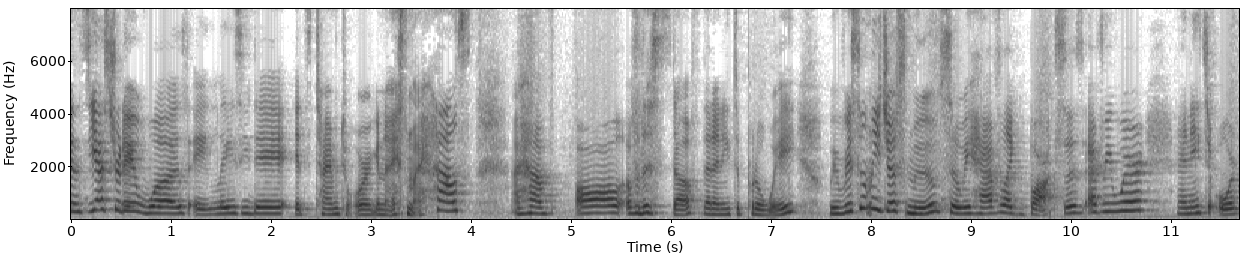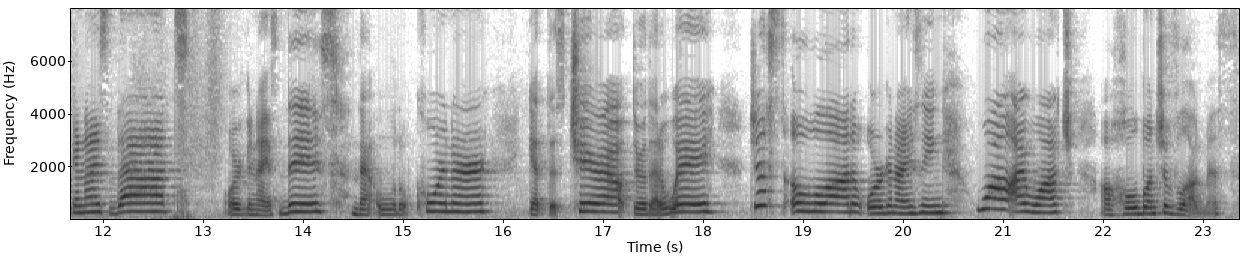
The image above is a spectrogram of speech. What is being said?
Since yesterday was a lazy day, it's time to organize my house. I have all of this stuff that I need to put away. We recently just moved, so we have like boxes everywhere. I need to organize that, organize this, that little corner, get this chair out, throw that away. Just a lot of organizing while I watch a whole bunch of Vlogmas.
